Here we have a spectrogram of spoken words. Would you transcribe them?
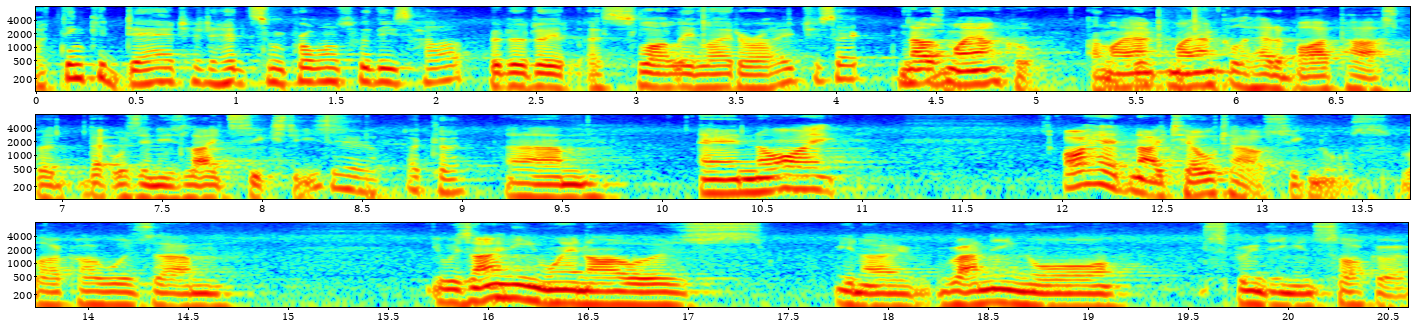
I think your dad had had some problems with his heart, but at a, a slightly later age. Is that? no, it was my uncle. My, Uncle. un- my uncle had a bypass, but that was in his late 60s. Yeah. Okay. Um, and I, I had no telltale signals. Like I was, um, it was only when I was, you know, running or sprinting in soccer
